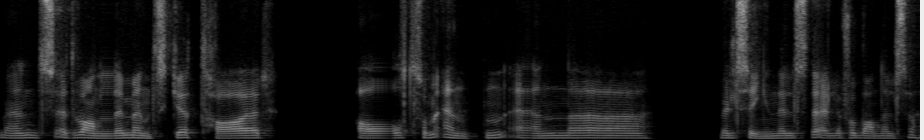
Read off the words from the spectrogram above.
Mens et vanlig menneske tar alt som enten en uh, velsignelse eller forbannelse.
